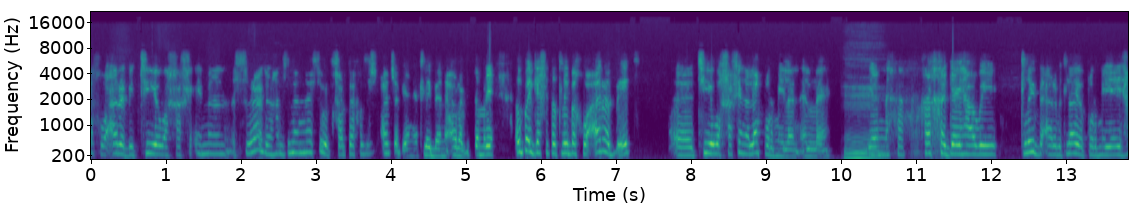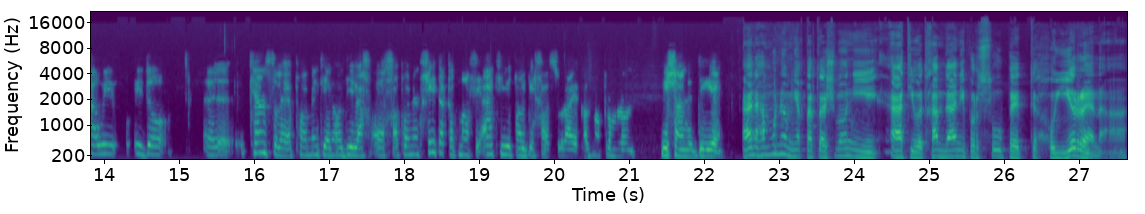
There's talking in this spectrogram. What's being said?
أخو عربي تي وخخ إيمان السورة هم زمان نسور خرطة خزش عجب يعني طلب أنا عربي. تمري أبا أخي تطلب أخو عربي تي وخخينا لا برميلان إلا. يعني خخ جاي هاوي طلب عربي لا يبرمي هاوي إدو كانسل ابوينتمنت يعني أودي لك ابوينتمنت خيتا قد ما في اتي طلبي خاص وراي قد ما برملون لشان الدية أنا همونهم يقرتشموني آتي وتخمداني برسوبة هيرنا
